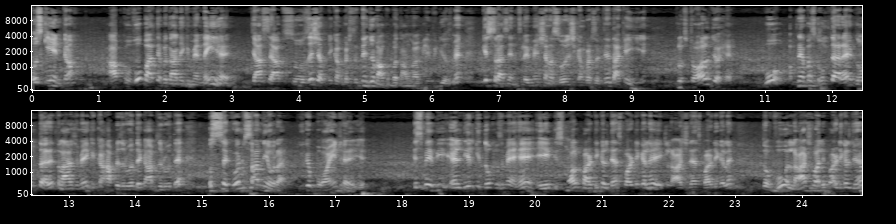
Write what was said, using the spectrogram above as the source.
उसकी इनकम आपको वो बातें बताने की में नहीं है, जहाँ से आप सोजिश अपनी कम कर सकते हैं, जो मैं आपको बताऊँगा अगले वीडियोस में, किस तरह से इन्फ्लेमेशन और सोजिश कम कर सकते हैं, ताकि ये कोलेस्ट्रॉल जो है वो अपने पास घूमता रहे घूमता रहे, तलाश में कि कहाँ पे ज़रूरत है, कहाँ पे ज़रूरत है, उससे कोई नुकसान नहीं हो रहा है, क्योंकि पॉइंट है ये। इसमें भी एलडीएल की दो किस्में हैं, एक स्मॉल पार्टिकल डेंस पार्टिकल है, एक लार्ज डेंस पार्टिकल है। तो वो लार्ज वाले पार्टिकल जो है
